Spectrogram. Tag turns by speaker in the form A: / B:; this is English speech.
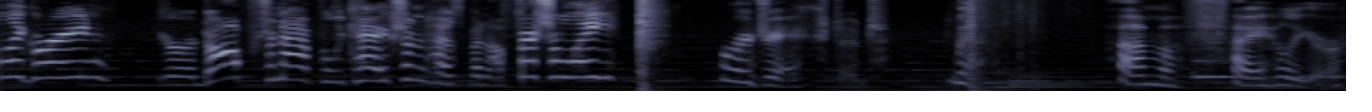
A: Lily Green, your adoption application has been officially rejected. I'm a failure.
